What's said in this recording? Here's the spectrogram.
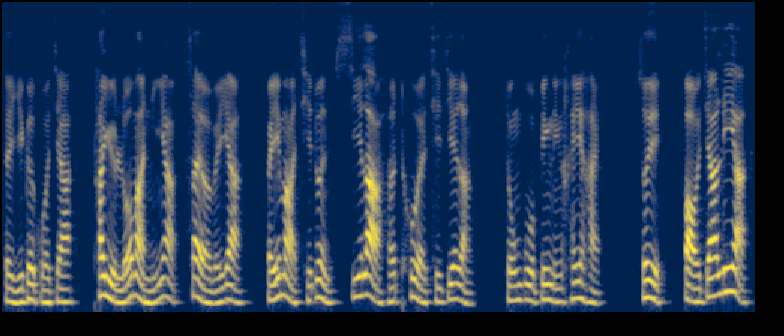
的一个国家，它与罗马尼亚、塞尔维亚。北马其顿、希腊和土耳其接壤，东部濒临黑海，所以保加利亚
